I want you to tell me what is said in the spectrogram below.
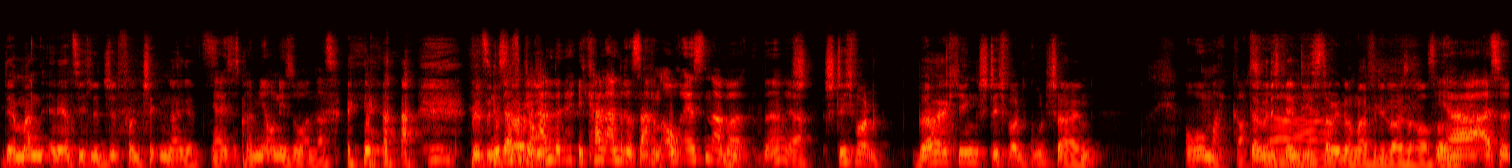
Der Mann ernährt sich legit von Chicken Nuggets. ja, ist es bei mir auch nicht so anders. Willst du Nur, die dass ich, andere, ich kann andere Sachen auch essen, aber, ne, ja. Stichwort Burger King, Stichwort Gutschein. Oh mein Gott. Da würde ja. ich gerne die Story nochmal für die Leute raushauen. Ja, also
